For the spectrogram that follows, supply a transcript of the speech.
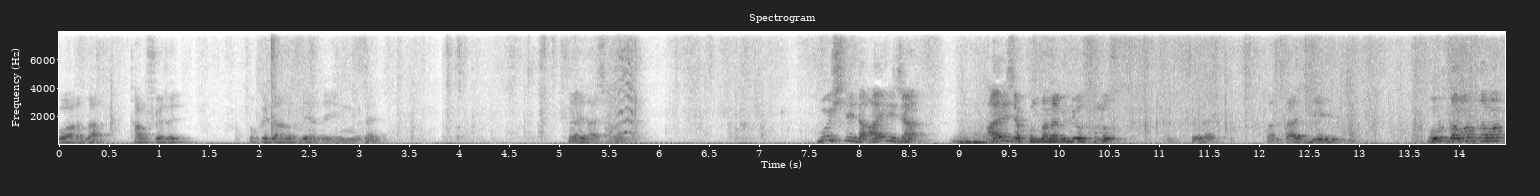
Bu arada tam şöyle sokacağınız yerde elinizi. Şurayı da açalım. Bu işliği de ayrıca ayrıca kullanabiliyorsunuz. Şöyle hatta giyeyim. Bunu zaman zaman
